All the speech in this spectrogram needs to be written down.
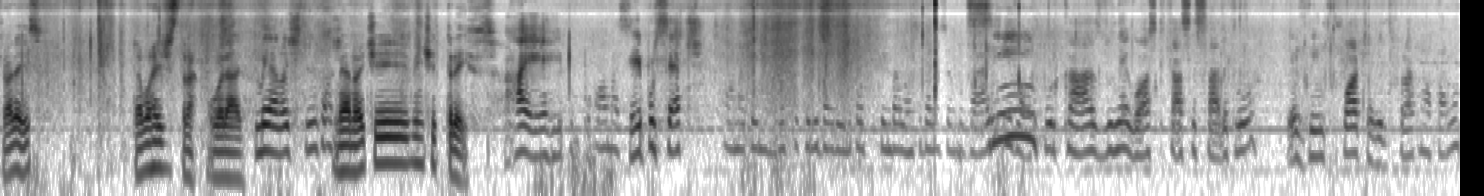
Que hora é isso? Até vou registrar o horário. Meia-noite, trinta. eu acho. Meia-noite e 23. Ah, é. Errei por pouco. Ó, mas, Errei por sete. ó, mas tem que aquele barulho parece que tem balanço balançando. Vai e Sim, por causa do negócio que tá acessado aqui. É vento forte, é vento fraco. Não, parou?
